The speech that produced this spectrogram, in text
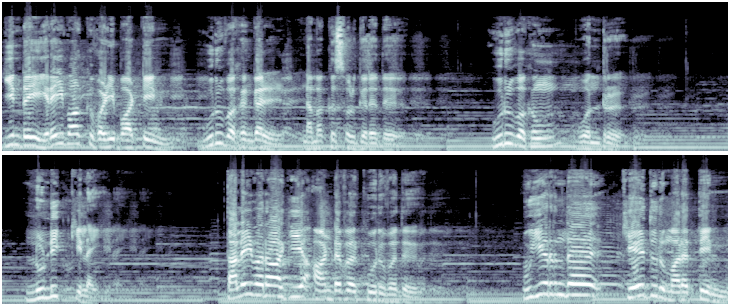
இன்றைய இறைவாக்கு வழிபாட்டின் உருவகங்கள் நமக்கு சொல்கிறது. உருவகம் ஒன்று. நுனிக்கிளை. தலைவராகிய ஆண்டவர் கூறுவது உயர்ந்த கேதுரு மரத்தின்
